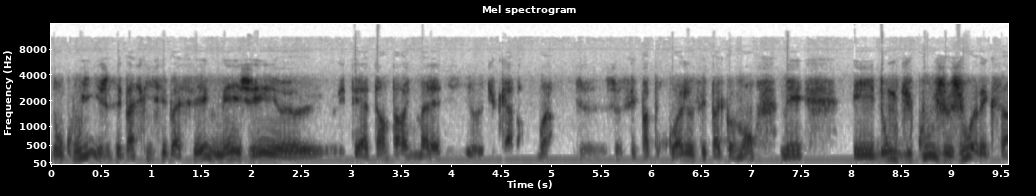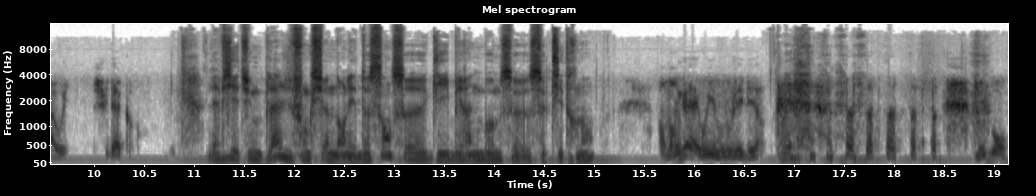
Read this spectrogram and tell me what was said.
Donc oui, je ne sais pas ce qui s'est passé, mais j'ai euh, été atteint par une maladie euh, du cadre. Voilà. Je ne sais pas pourquoi, je ne sais pas comment, mais et donc du coup je joue avec ça, oui. Je suis d'accord. La vie est une plage, il fonctionne dans les deux sens, euh, Guy Birenbaum, ce titre, non? En anglais, oui, vous voulez dire. Mais bon,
